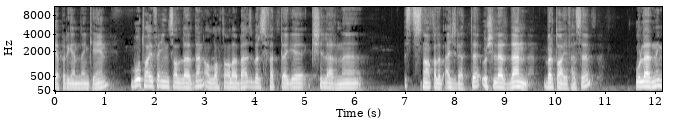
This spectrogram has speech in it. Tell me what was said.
gapirgandan keyin bu toifa insonlardan alloh taolo ba'zi bir sifatdagi kishilarni istisno qilib ajratdi. O'shalardan bir toifasi ularning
